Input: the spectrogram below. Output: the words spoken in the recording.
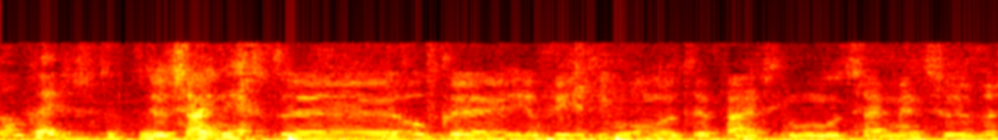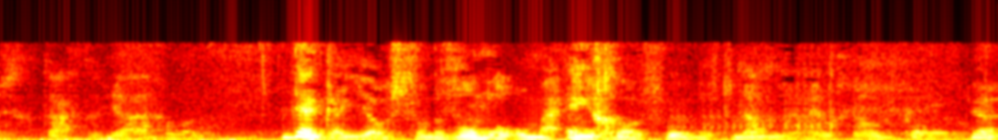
Oké, dus dat, dat, Er zijn echt, eh, ook eh, in 1400 en 1500 zijn mensen rustig 80 jaar geworden. Denk aan Joost van der Vondel, om maar één groot voorbeeld te Dat is noemen. een heel groot voorbeeld. Ja.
